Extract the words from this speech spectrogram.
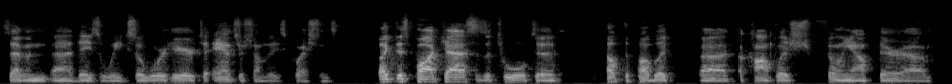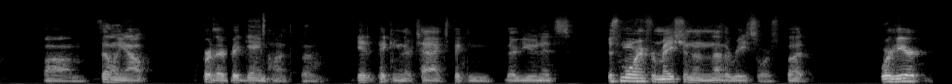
seven uh, days a week. So we're here to answer some of these questions. Like this podcast is a tool to help the public uh, accomplish filling out their um, um, filling out for their big game hunt. So get picking their tags, picking their units, just more information and another resource. But we're here.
